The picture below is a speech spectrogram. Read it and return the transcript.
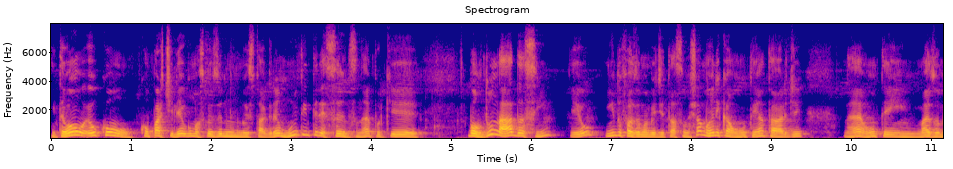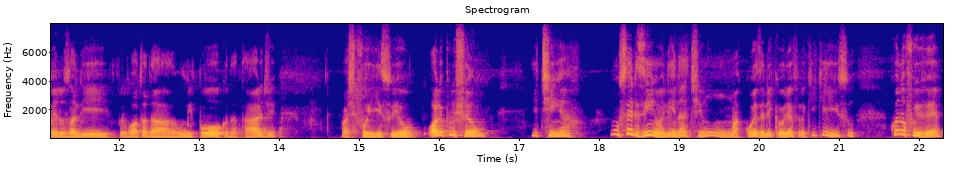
Então eu com, compartilhei algumas coisas no, no meu Instagram muito interessantes, né? Porque, bom, do nada assim, eu indo fazer uma meditação xamânica ontem à tarde, né? Ontem, mais ou menos ali, por volta da uma e pouco da tarde, acho que foi isso, e eu olho para o chão e tinha um serzinho ali, né? Tinha uma coisa ali que eu olhei e falei, o que, que é isso? Quando eu fui ver,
